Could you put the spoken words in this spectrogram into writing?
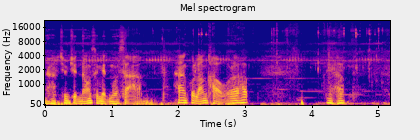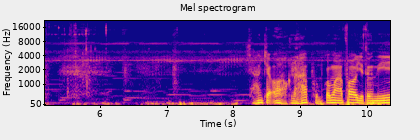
นะครับ ชุมชนน้องเสม็ดหมู่สามห้างคนหลังเขาแล้วครับนี่ครับ ช้างจะออกแล้วครับ ผมก็มาเฝ้าอยู่ตรงนี้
